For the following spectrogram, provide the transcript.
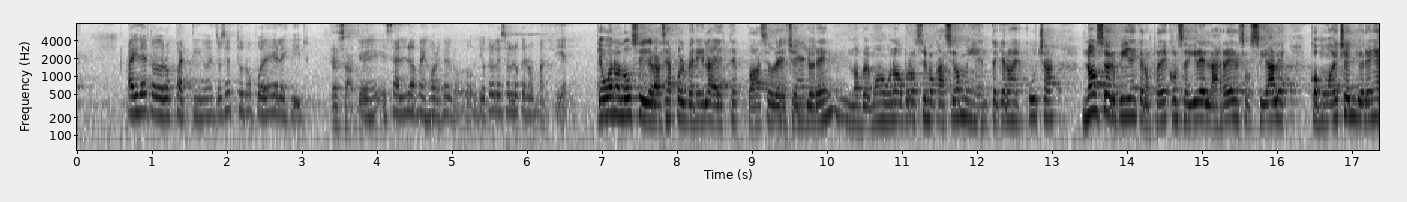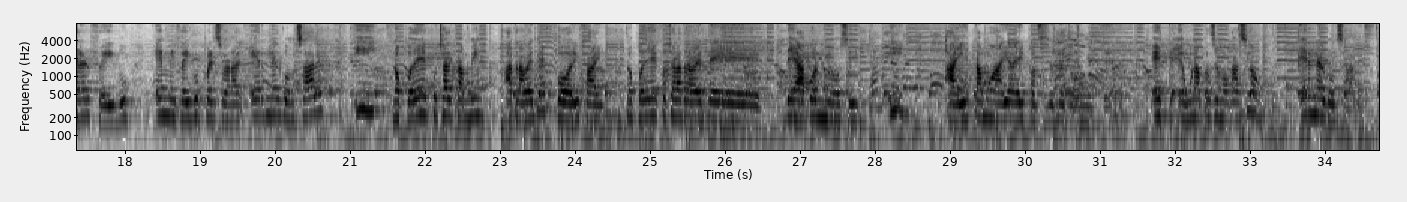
hay de todos los partidos, entonces tú no puedes elegir. Exacto. Que esa es lo mejor de todo. Yo creo que eso es lo que nos mantiene. Qué bueno, Lucy, gracias por venir a este espacio de Hecho en Gracias a ti. Llorén. Nos vemos en una próxima ocasión, mi gente que nos escucha. No se olviden que nos pueden conseguir en las redes sociales como Hecho en Llorén en el Facebook, en mi Facebook personal, Ernel González. Y nos puedes escuchar también a través de Spotify, nos puedes escuchar a través de, de Apple Music. Y ahí estamos ahí a la disposición de todos ustedes. Este, en una próxima ocasión, Ernel González.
